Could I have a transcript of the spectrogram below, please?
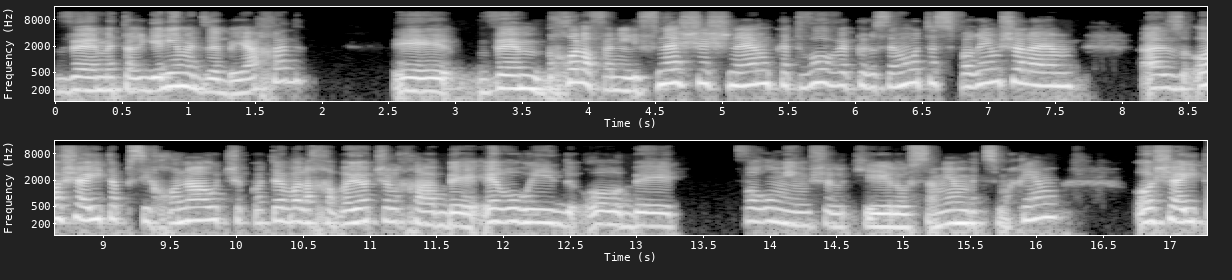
ומתרגלים את זה ביחד אה, ובכל אופן לפני ששניהם כתבו ופרסמו את הספרים שלהם אז או שהיית פסיכונאוט שכותב על החוויות שלך באירוויד או בפורומים של כאילו סמים וצמחים או שהיית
